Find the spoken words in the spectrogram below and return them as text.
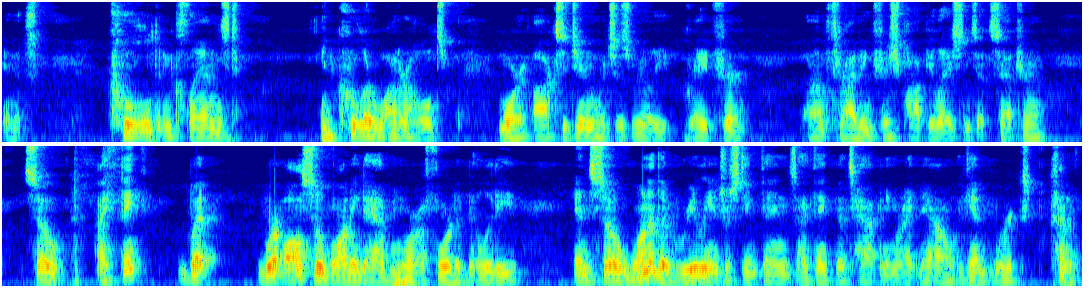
and it's cooled and cleansed And cooler water holds more oxygen, which is really great for um, thriving fish populations, etc. So I think, but we're also wanting to have more affordability. And so one of the really interesting things I think that's happening right now, again, we're kind of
